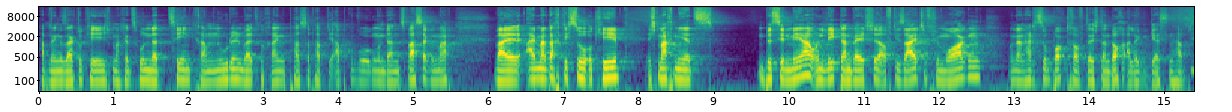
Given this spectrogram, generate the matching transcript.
Habe dann gesagt, okay, ich mache jetzt 110 Gramm Nudeln, weil es noch reingepasst hat, habe die abgewogen und dann ins Wasser gemacht. Weil einmal dachte ich so, okay, ich mache mir jetzt ein bisschen mehr und lege dann welche auf die Seite für morgen. Und dann hatte ich so Bock drauf, dass ich dann doch alle gegessen habe. So.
